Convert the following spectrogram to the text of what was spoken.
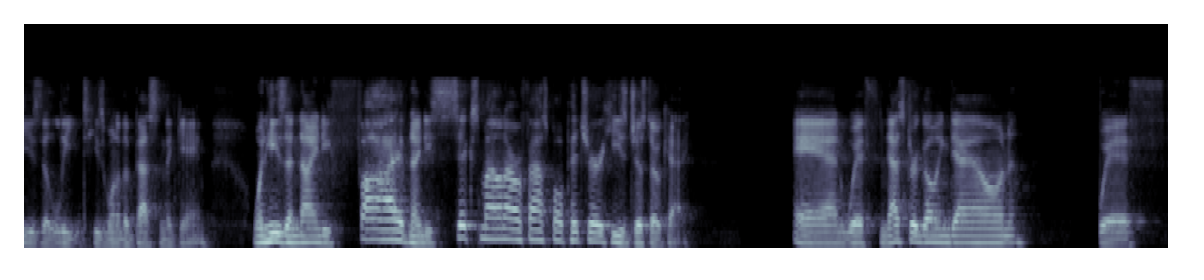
he's elite. He's one of the best in the game. When he's a 95, 96 mile an hour fastball pitcher, he's just okay. And with Nestor going down, with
